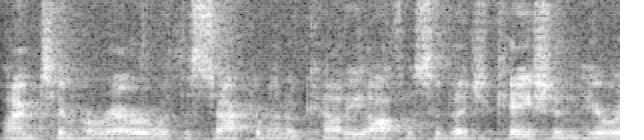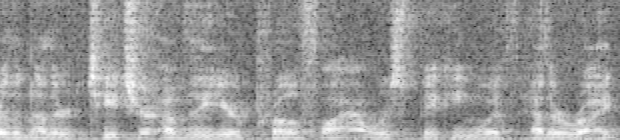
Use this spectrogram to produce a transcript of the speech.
I'm Tim Herrera with the Sacramento County Office of Education, here with another Teacher of the Year profile. We're speaking with Heather Wright,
